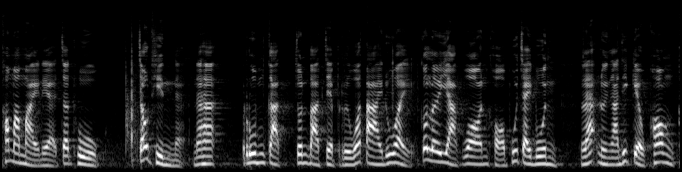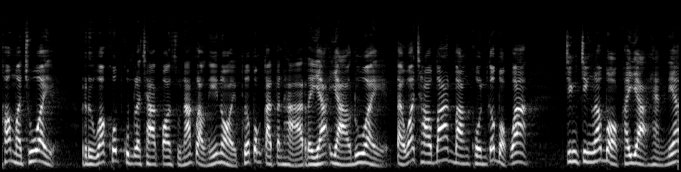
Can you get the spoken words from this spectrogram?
เข้ามาใหม่เนี่ยจะถูกเจ้าถิ่นเนี่ยนะฮะรุมกัดจนบาดเจ็บหรือว่าตายด้วย ก็เลยอยากวอนขอผู้ใจบุญ และหน่วยงานที่เกี่ยวข้องเข้ามาช่วย หรือว่าควบคุมประชากรสุนัขเหล่านี้หน่อย เพื่อป้องกันปัญหาระยะยาวด้วย แต่ว่าชาวบ้านบางคนก็บอกว่าจริง ๆ แล้วบอกขยะแห่งเนี้ย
